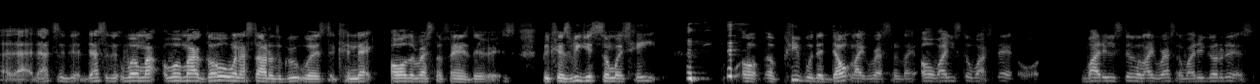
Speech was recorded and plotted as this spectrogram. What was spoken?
Uh, that, that's a good. That's a good. Well, my well, my goal when I started the group was to connect all the wrestling fans there is because we get so much hate of, of people that don't like wrestling. Like, oh, why you still watch that? Or why do you still like wrestling? Why do you go to this?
